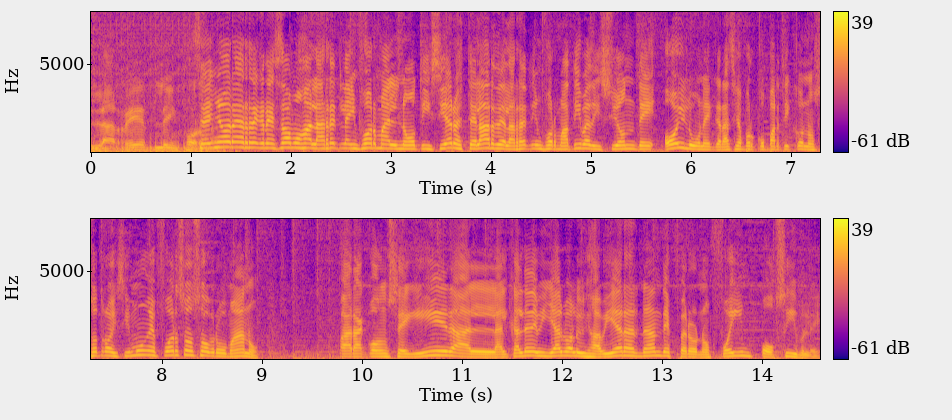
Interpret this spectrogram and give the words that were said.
La red le informa. Señores, regresamos a la red le informa, el noticiero estelar de la red informativa, edición de hoy lunes. Gracias por compartir con nosotros. Hicimos un esfuerzo sobrehumano para conseguir al alcalde de Villalba, Luis Javier Hernández, pero no fue imposible.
